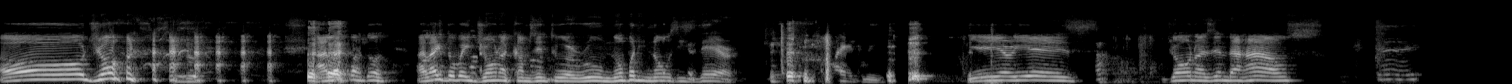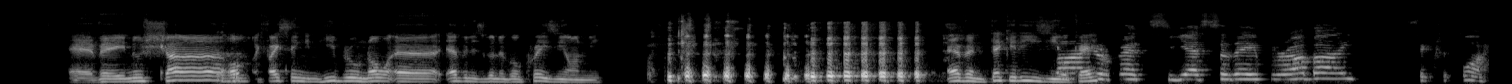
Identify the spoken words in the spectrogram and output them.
Oh, Jonah. I like the, I like the way Jonah comes into a room. Nobody knows he's there. Quietly. Here he is. Jonah's in the house. Hey. Eve Oh, if I sing in Hebrew, no, uh, Evan is gonna go crazy on me. Evan, take it easy, okay? Pirates yesterday, Rabbi. Six o'clock.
